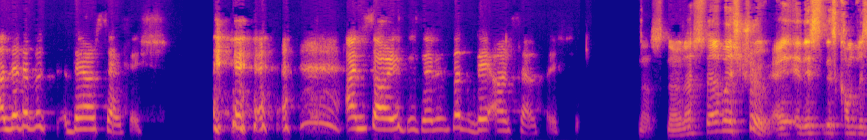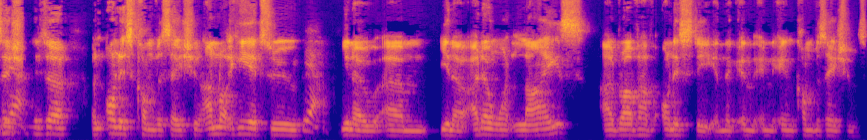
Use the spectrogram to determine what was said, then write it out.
a little bit they are selfish i'm sorry to say this but they are selfish no, no, that's that was true. Eh, eh, this this conversation yeah. is a an honest conversation. I'm not here to, yeah. you know, um, you know, I don't want lies. I'd rather have honesty in the in, in, in conversations.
